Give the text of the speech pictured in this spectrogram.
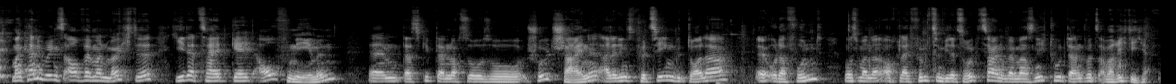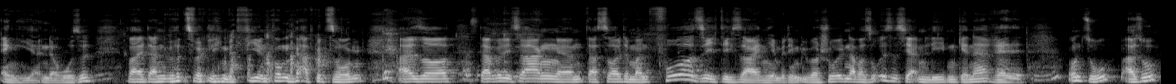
Man kann übrigens auch, wenn man möchte, jederzeit Geld aufnehmen. Ähm, Das gibt dann noch so, so Schuldscheine. Allerdings für 10 Dollar äh, oder Pfund muss man dann auch gleich 15 wieder zurückzahlen. Und wenn man es nicht tut, dann wird es aber richtig eng hier in der Hose, weil dann wird es wirklich mit vielen Punkten abgezogen. Also da würde ich sagen, ähm, das sollte man vorsichtig sein hier mit dem Überschulden. Aber so ist es ja im Leben generell. Und so, also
